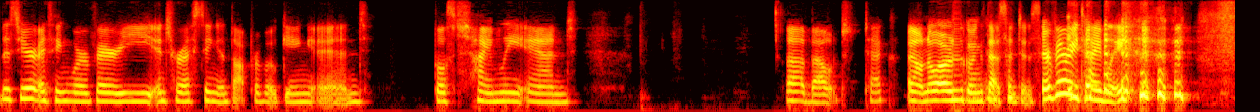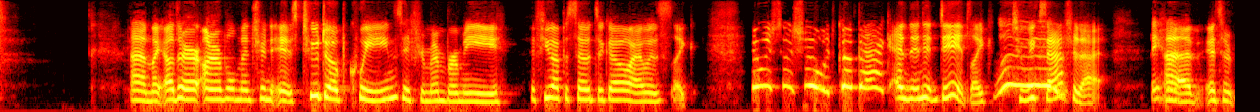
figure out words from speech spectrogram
this year, I think were very interesting and thought provoking and both timely and about tech. I don't know where I was going with that sentence. They're very timely. uh, my other honorable mention is Two Dope Queens. If you remember me a few episodes ago, I was like, I wish the show would come back. And then it did, like Woo! two weeks after that. They uh, it's a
